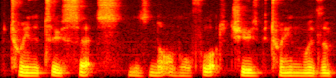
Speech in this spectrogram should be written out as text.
between the two sets. There's not an awful lot to choose between with them.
